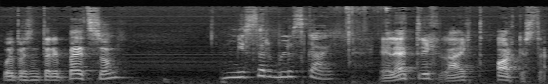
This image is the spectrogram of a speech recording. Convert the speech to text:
Vuoi presentare il pezzo? Mr. Blue Sky. Electric Light Orchestra.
